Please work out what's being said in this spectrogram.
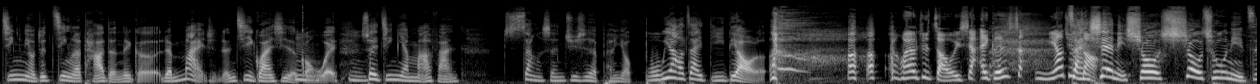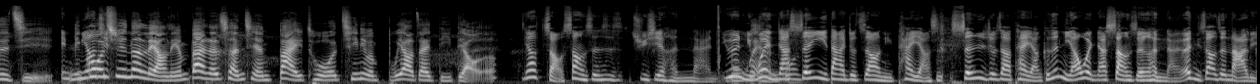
金牛就进了他的那个人脉、人际关系的宫位，嗯嗯、所以今年麻烦上升巨蟹的朋友不要再低调了，赶快要去找一下。哎、欸，可是上你要去展现你秀秀出你自己，欸、你，你过去那两年半的存钱，拜托，请你们不要再低调了。要找上升是巨蟹很难，因为你问人家生意，大概就知道你太阳是生日就知道太阳，可是你要问人家上升很难，而你上升哪里？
